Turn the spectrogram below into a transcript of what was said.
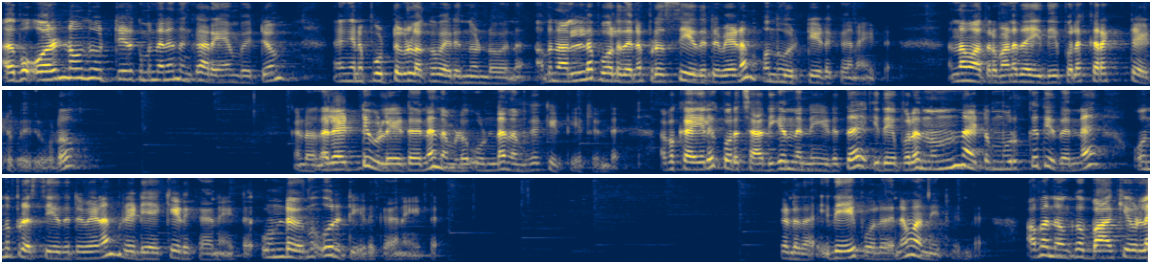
അതിപ്പോൾ ഒരെണ്ണം ഒന്ന് ഉരുട്ടിയെടുക്കുമ്പോൾ തന്നെ നിങ്ങൾക്ക് അറിയാൻ പറ്റും. ഇങ്ങനെ പൊട്ടുകളൊക്കെ വരുന്നുണ്ടോ എന്ന്. അപ്പോൾ നല്ല പോലെ തന്നെ പ്രസ് ചെയ്തിട്ട് വേണം ഒന്ന് ഉരുട്ടിയെടുക്കാനായിട്ട്. എന്നാൽ മാത്രമാണ് ഇത് ഇതേപോലെ കറക്റ്റായിട്ട് വരുള്ളൂ കണ്ടോ? നല്ല അടിപൊളിയായിട്ട് തന്നെ നമ്മുടെ ഉണ്ട നമുക്ക് കിട്ടിയിട്ടുണ്ട്. അപ്പോൾ കയ്യിൽ കുറച്ചധികം തന്നെ എടുത്ത് ഇതേപോലെ നന്നായിട്ട് മുറുക്കത്തി തന്നെ ഒന്ന് പ്രസ് ചെയ്തിട്ട് വേണം റെഡിയാക്കി എടുക്കാനായിട്ട്. ഉണ്ട ഒന്ന് ഉരുട്ടിയെടുക്കാനായിട്ട്. കണ്ടതാ ഇതേപോലെ തന്നെ വന്നിട്ടുണ്ട്. അപ്പോൾ നമുക്ക് ബാക്കിയുള്ള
